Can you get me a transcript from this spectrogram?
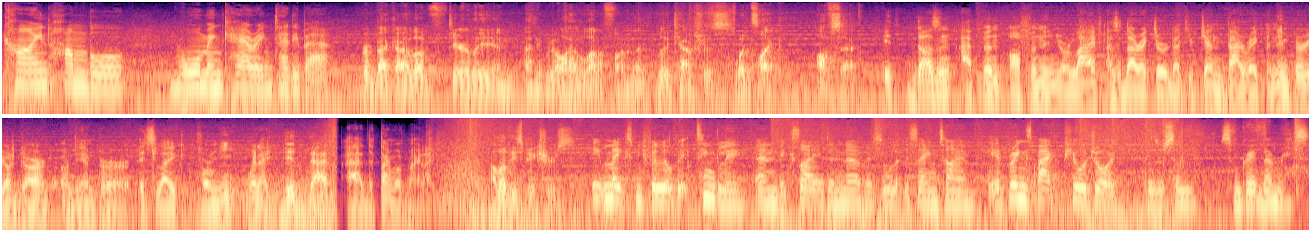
kind, humble, warming, caring teddy bear. Rebecca, I love dearly, and I think we all had a lot of fun, and that really captures what it's like offset. It doesn't happen often in your life as a director that you can direct an Imperial Guard of the Emperor. It's like, for me, when I did that at the time of my life. I love these pictures. It makes me feel a little bit tingly and excited and nervous all at the same time. It brings back pure joy. Those are some some great memories.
